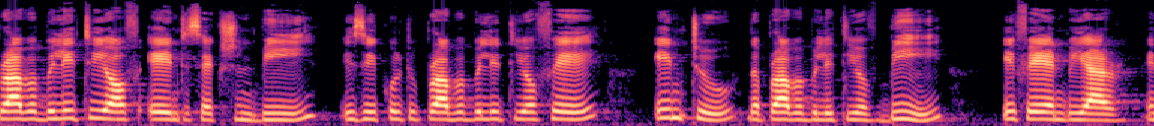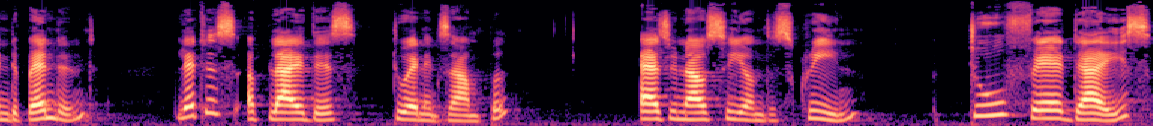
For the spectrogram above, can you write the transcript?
probability of A intersection B is equal to probability of A into the probability of B if A and B are independent. Let us apply this to an example. As you now see on the screen, two fair dice,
